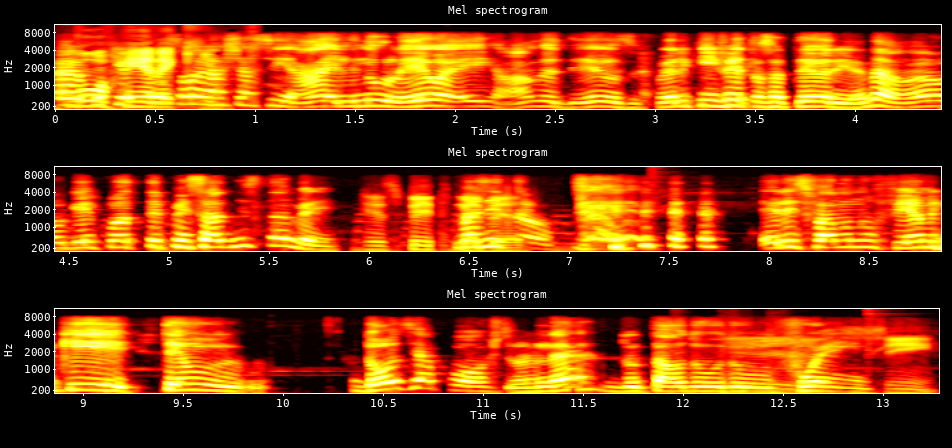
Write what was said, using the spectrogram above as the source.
é porque Morrendo aqui. acha assim, ah, ele não leu aí, ah, meu Deus, foi ele que inventou essa teoria. Não, alguém pode ter pensado nisso também. Respeito, Mas então, eles falam no filme que tem o 12 apóstolos, né? Do tal do, do Fuen. Sim.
